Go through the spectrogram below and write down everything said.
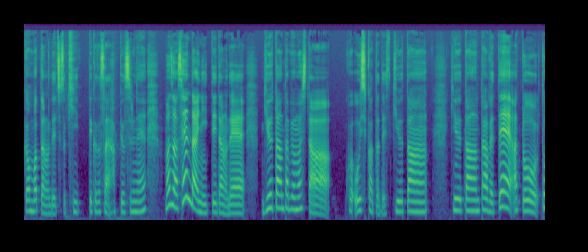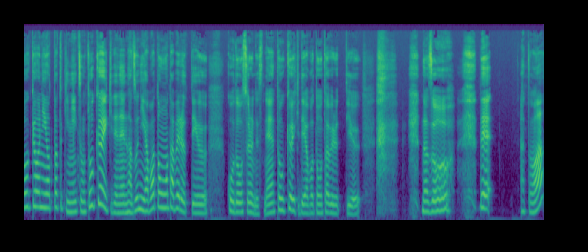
頑張ったのでちょっと聞いてください。発表するね。まずは仙台に行っていたので牛タン食べました。これ美味しかったです。牛タン。牛タン食べてあと東京に寄った時にいつも東京駅でね謎にヤバトンを食べるっていう行動をするんですね。東京駅でヤバトンを食べるっていう。謎。であとは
